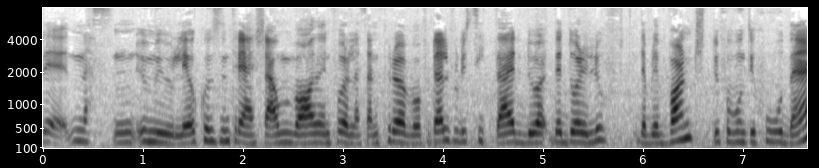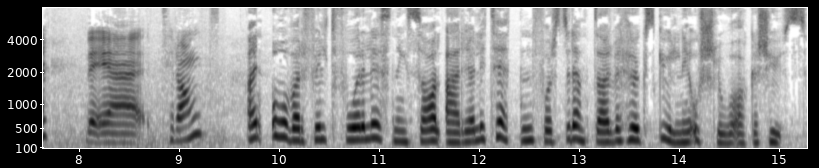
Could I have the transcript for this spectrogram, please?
Det er nesten umulig å konsentrere seg om hva den foreleseren prøver å fortelle. For du sitter der, det er dårlig luft, det blir varmt, du får vondt i hodet. Det er trangt. En overfylt forelesningssal er realiteten for studenter ved Høgskolen i Oslo og Akershus.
